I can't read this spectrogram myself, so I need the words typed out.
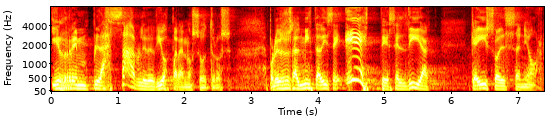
irreemplazable de Dios para nosotros. Por eso el salmista dice, este es el día que hizo el Señor.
